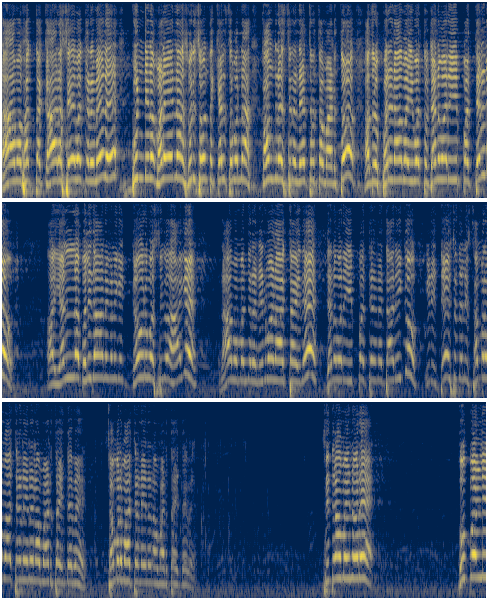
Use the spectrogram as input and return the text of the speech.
ರಾಮ ಭಕ್ತ ಕಾರ ಸೇವಕರ ಮೇಲೆ ಗುಂಡಿನ ಮಳೆಯನ್ನ ಸುರಿಸುವಂತ ಕೆಲಸವನ್ನ ಕಾಂಗ್ರೆಸ್ಸಿನ ನೇತೃತ್ವ ಮಾಡಿತು ಅದರ ಪರಿಣಾಮ ಇವತ್ತು ಜನವರಿ ಇಪ್ಪತ್ತೆರಡು. ಆ ಎಲ್ಲ ಬಲಿದಾನಗಳಿಗೆ ಗೌರವ ಸಿಗೋ ಹಾಗೆ ರಾಮ ಮಂದಿರ ನಿರ್ಮಾಣ ಆಗ್ತಾ ಇದೆ. ಜನವರಿ ಇಪ್ಪತ್ತೆರಡನೇ ತಾರೀಕು ಇಡೀ ದೇಶದಲ್ಲಿ ಸಂಭ್ರಮಾಚರಣೆಯನ್ನು ನಾವು ಮಾಡ್ತಾ ಇದ್ದೇವೆ. ಸಂಭ್ರಮಾಚರಣೆಯನ್ನು ನಾವು ಮಾಡ್ತಾ ಇದ್ದೇವೆ. ಸಿದ್ದರಾಮಯ್ಯನವರೇ ಹುಬ್ಬಳ್ಳಿ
